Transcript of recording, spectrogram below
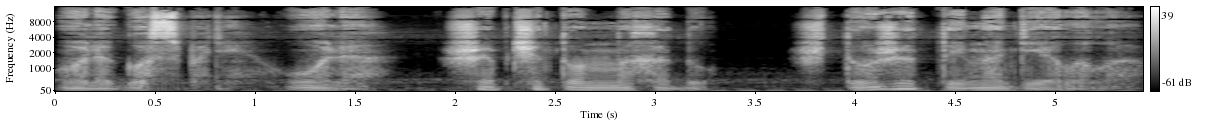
«Оля, Господи, Оля!» — шепчет он на ходу. «Что же ты наделала?»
